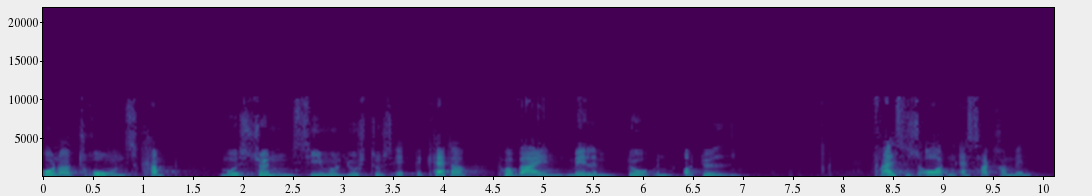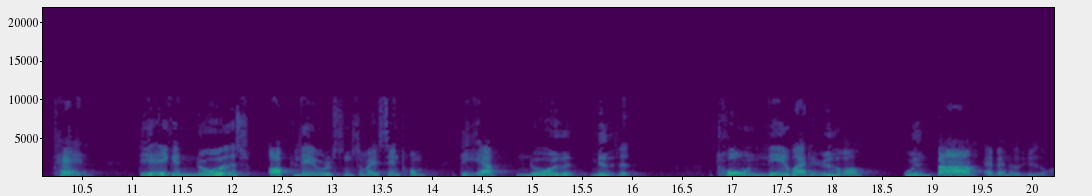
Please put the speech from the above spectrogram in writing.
under troens kamp mod synden Simul Justus et bekatter, på vejen mellem dåben og døden. Frelsesorden er sakramental. Det er ikke nådes oplevelsen, som er i centrum. Det er noget midlet. Troen lever af det ydre, uden bare at være noget ydre.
